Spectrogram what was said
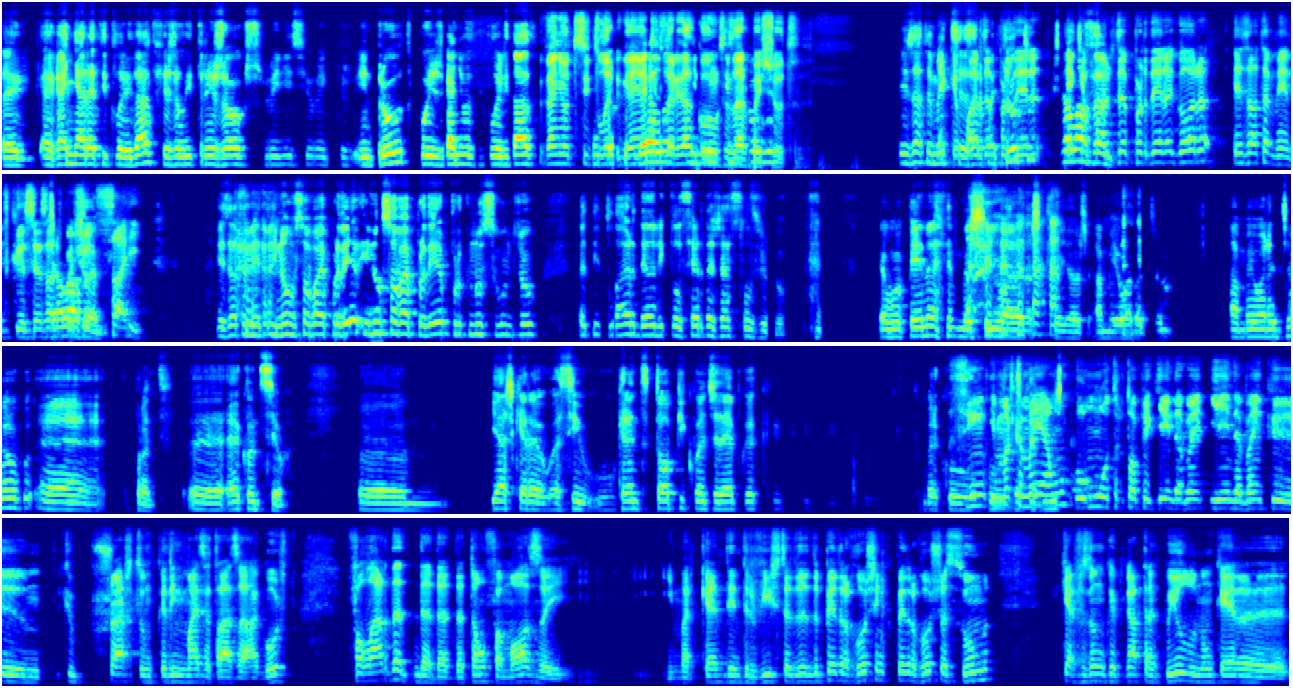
a, a, ganhar a titularidade, fez ali três jogos no início em que entrou, depois ganhou a titularidade. Ganhou, ganhou a titularidade com o César Peixoto. Exatamente, é capaz, César de, Peixoto, perder, é capaz de perder agora, exatamente, que o César Peixoto sai Exatamente, e não só vai perder, e não só vai perder porque no segundo jogo a titular Délric Lacerda já se lesionou. É uma pena, mas saiu acho que foi aos, à meia hora de jogo. à meia hora de jogo, uh, pronto, uh, aconteceu. Uh, e acho que era assim o grande tópico antes da época que, marcou. Sim, mas também há um, um, outro tópico e ainda bem, e ainda bem que, que puxaste um bocadinho mais atrás a agosto, falar da, da, da, da tão famosa e, e marcante entrevista de, de, Pedro Rocha, em que Pedro Rocha assume que quer fazer um campeonato tranquilo, não quer.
